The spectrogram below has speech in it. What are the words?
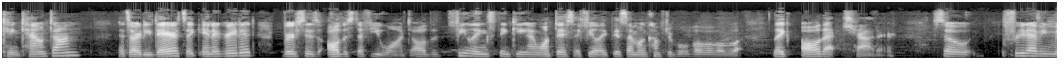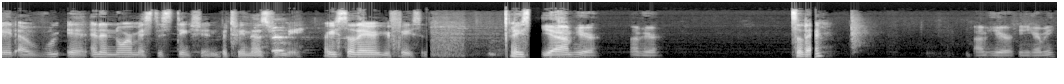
can count on It's already there. It's like integrated versus all the stuff you want, all the feelings, thinking, I want this, I feel like this, I'm uncomfortable, blah, blah, blah, blah. Like all that chatter. So freediving made a, an enormous distinction between those for me. Are you still there? Your face is. yeah, I'm here. I'm here. Still there? I'm here. Can you hear me?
